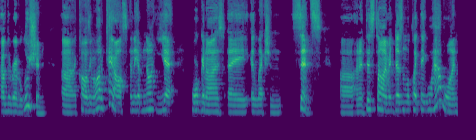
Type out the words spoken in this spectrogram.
of the revolution, uh, causing a lot of chaos. And they have not yet organized a election since. Uh, and at this time, it doesn't look like they will have one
